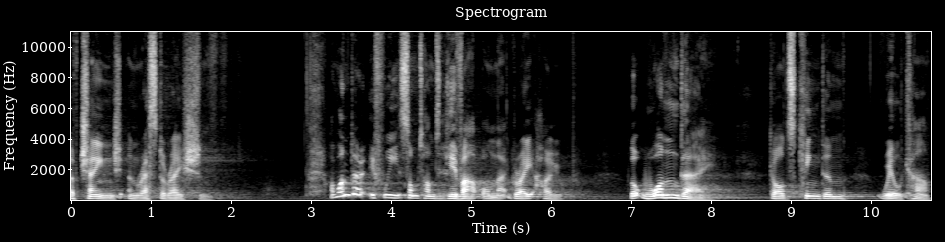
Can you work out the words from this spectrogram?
of change and restoration. I wonder if we sometimes give up on that great hope that one day God's kingdom will come.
